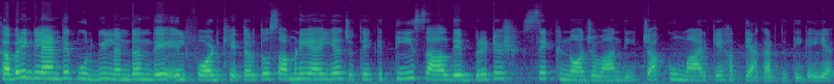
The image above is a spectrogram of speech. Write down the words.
ਖਬਰ ਇੰਗਲੈਂਡ ਦੇ ਪੂਰਬੀ ਲੰਡਨ ਦੇ ਇਲਫੋਰਡ ਖੇਤਰ ਤੋਂ ਸਾਹਮਣੇ ਆਈ ਹੈ, ਜਿੱਥੇ ਇੱਕ 30 ਸਾਲ ਦੇ ਬ੍ਰਿਟਿਸ਼ ਸਿੱਖ ਨੌਜਵਾਨ ਦੀ ਚਾਕੂ ਮਾਰ ਕੇ ਹੱਤਿਆ ਕਰ ਦਿੱਤੀ ਗਈ ਹੈ।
